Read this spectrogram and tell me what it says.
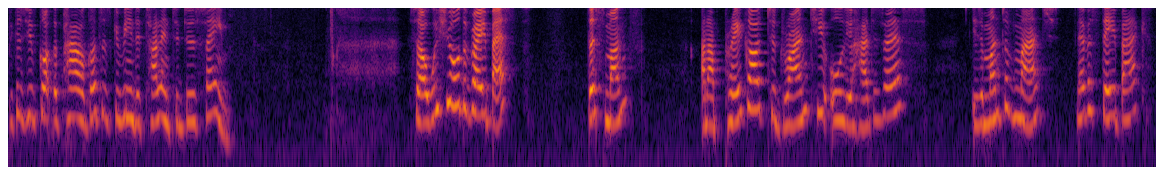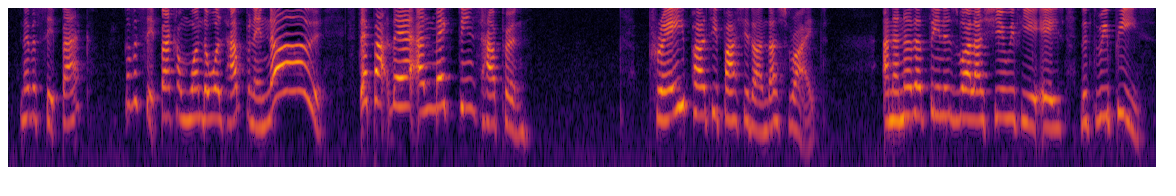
because you've got the power. God has given you the talent to do the same. So I wish you all the very best this month. And I pray God to grant you all your heart desires. It's a month of March. Never stay back. Never sit back. Never sit back and wonder what's happening. No! Step out there and make things happen. Pray, party, pass it on. That's right. And another thing as well I share with you is the three P's.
